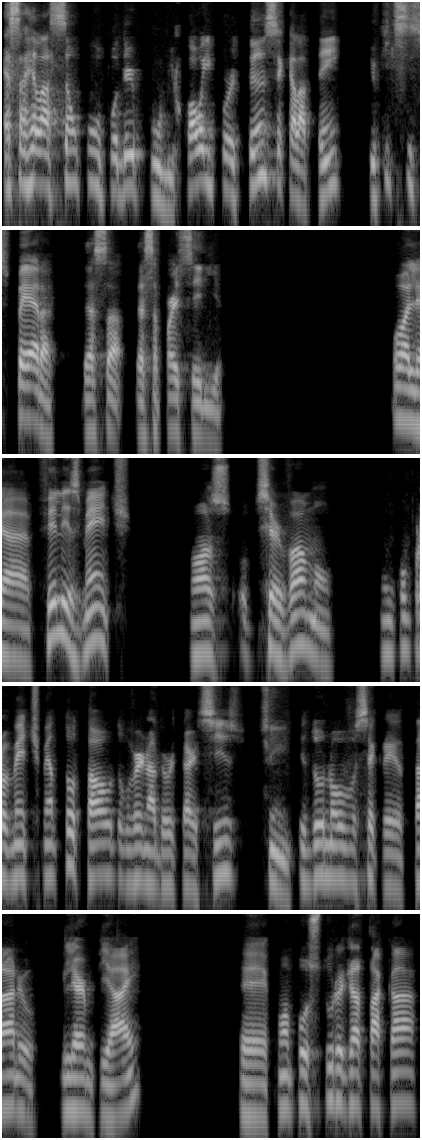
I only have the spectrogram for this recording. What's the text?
essa relação com o poder público, qual a importância que ela tem e o que, que se espera dessa, dessa parceria? Olha, felizmente, nós observamos um comprometimento total do governador Tarcísio Sim. e do novo secretário Guilherme Piai, é, com a postura de atacar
